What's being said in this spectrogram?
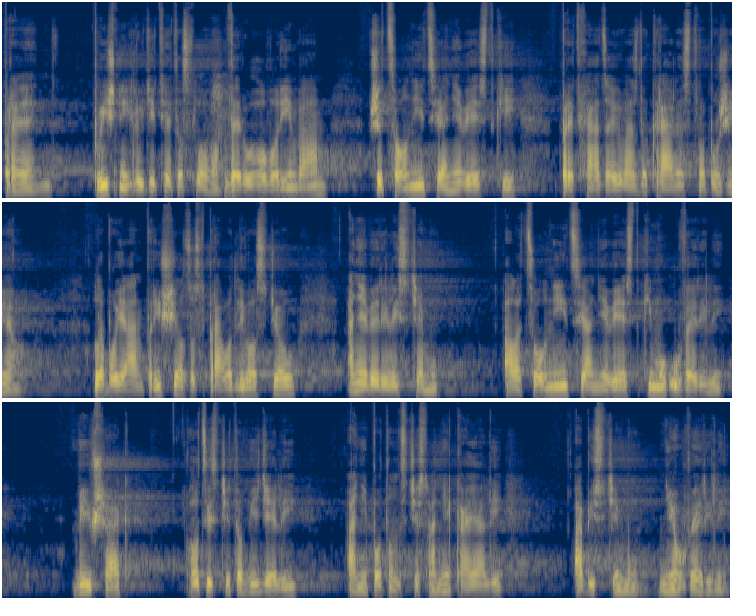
pre pyšných ľudí tieto slova. Veru hovorím vám, že colníci a neviestky predchádzajú vás do kráľovstva Božieho. Lebo Ján prišiel so spravodlivosťou a neverili ste mu. Ale colníci a neviestky mu uverili. Vy však, hoci ste to videli, ani potom ste sa nekajali, aby ste mu neuverili.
